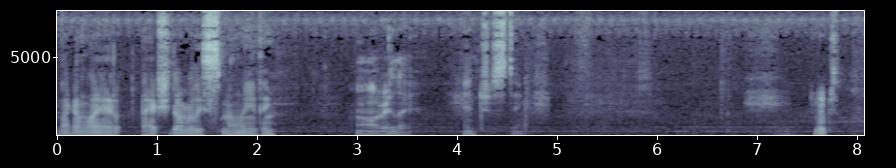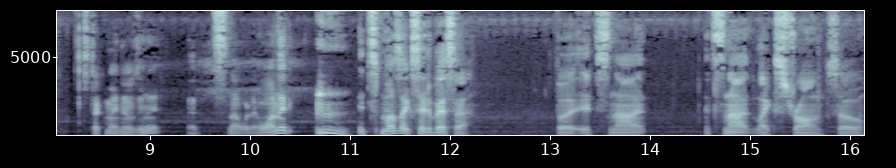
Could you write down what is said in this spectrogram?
I'm not gonna lie, I, I actually don't really smell anything. Oh, really? Interesting. Oops. Stuck my nose in it. That's not what I wanted. it smells like cerveza, but it's not. It's not like strong, so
